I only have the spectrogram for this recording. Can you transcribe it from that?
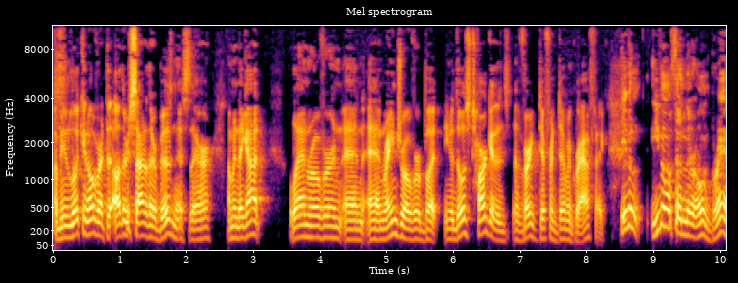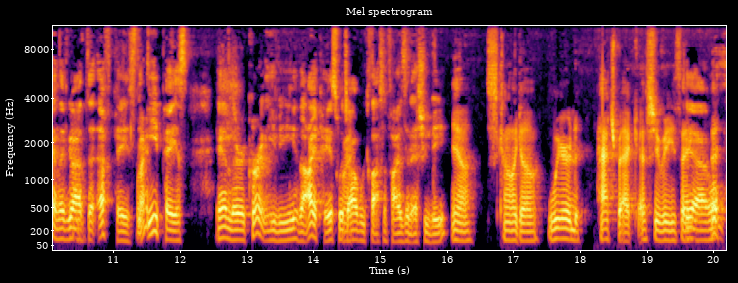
I mean, looking over at the other side of their business, there. I mean, they got Land Rover and, and, and Range Rover, but you know those targeted a very different demographic. Even even within their own brand, they've got the F Pace, the Right. E Pace, and their current EV, the I Pace, which Right. I would classify as an SUV. Yeah, it's kind of like a weird hatchback SUV thing. Yeah, well,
